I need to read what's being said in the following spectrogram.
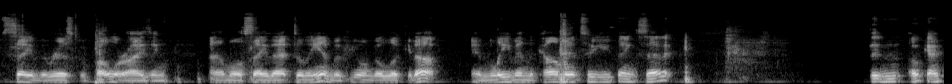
save the risk of polarizing, I'm going to say that till the end. But if you want to go look it up and leave in the comments who you think said it, then okay,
